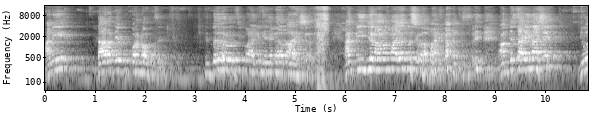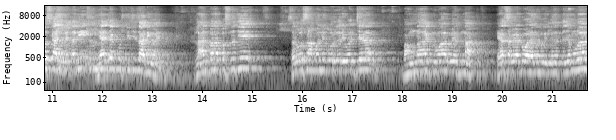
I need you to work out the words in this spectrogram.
आणि दारात एक उकरंडा होता साहेब. ती दररोजची पाणी त्याच्या घरात आहे आणि ती इंजिन आणून माझ्या नशिबा पाणी काढत आमच्या चाळीनं असे दिवस काढले तरी ह्या ज्या गोष्टीची जाणीव आहे. लहानपणापासून जी सर्वसामान्य गोरगरिबांच्या भावना किंवा वेदना ह्या सगळ्या डोळ्याने बघितल्या आहेत त्याच्यामुळं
